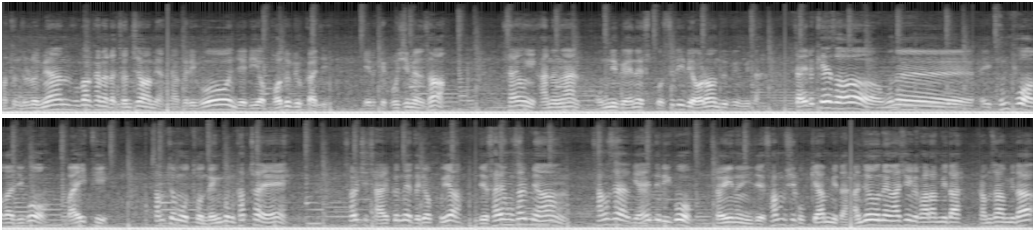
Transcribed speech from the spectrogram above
버튼 누르면 후방 카메라 전체 화면 자 그리고 이제 리어 버드 뷰까지 이렇게 보시면서 사용이 가능한 옴니뷰 NS4 3D 어라운드 뷰입니다. 자 이렇게 해서 오늘 이 군포 와가지고 마이티 3.5톤 냉동 탑차에 설치 잘 끝내드렸고요. 이제 사용 설명 상세하게 해드리고 저희는 이제 사무실 복귀합니다. 안전운행 하시길 바랍니다. 감사합니다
